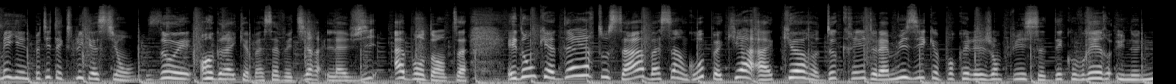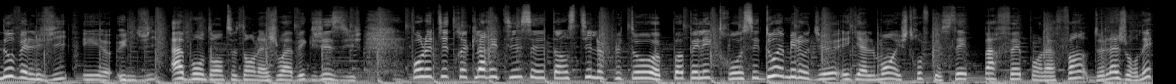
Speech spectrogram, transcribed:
mais il y a une petite explication. Zoé en grec, bah, ça veut dire la vie abondante. Et donc derrière tout ça, bah, c'est un groupe qui a à cœur de créer de la musique pour que les gens puissent découvrir une nouvelle vie et une vie abondante dans la joie avec Jésus. Pour le titre Clarity, c'est un style plutôt euh, pop électro, c'est doux et mélodieux également et je trouve que c'est parfait pour la fin de la journée.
